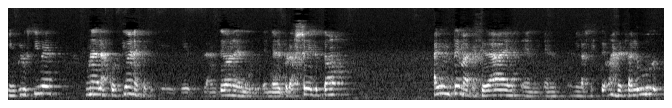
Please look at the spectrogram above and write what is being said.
inclusive una de las cuestiones que, planteo en el, en el, proyecto, hay un tema que se da en, los sistemas de salud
